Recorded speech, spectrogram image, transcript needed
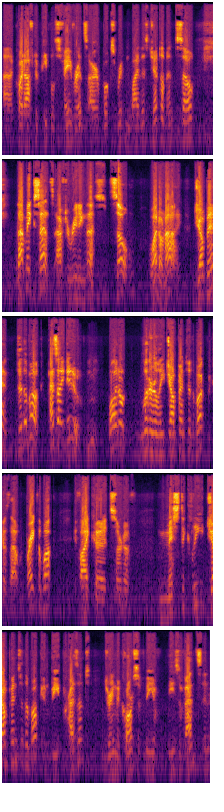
Uh, quite often, people's favorites are books written by this gentleman, so that makes sense after reading this. So, why don't I jump into the book, as I do? Hmm. Well, I don't literally jump into the book because that would break the book. If I could sort of mystically jump into the book and be present during the course of the these events in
